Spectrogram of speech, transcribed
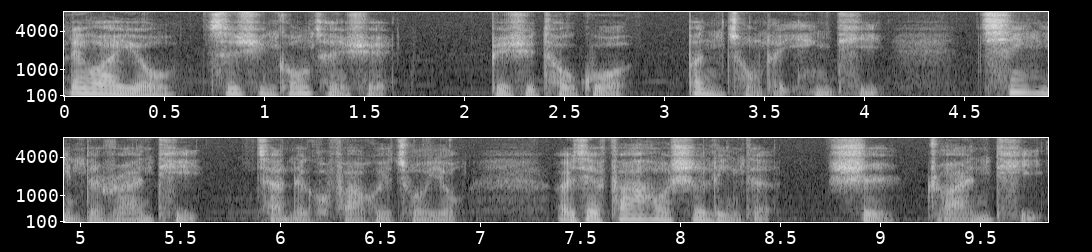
另外，由资讯工程学必须透过笨重的硬体、轻盈的软体才能够发挥作用，而且发号施令的是软体。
